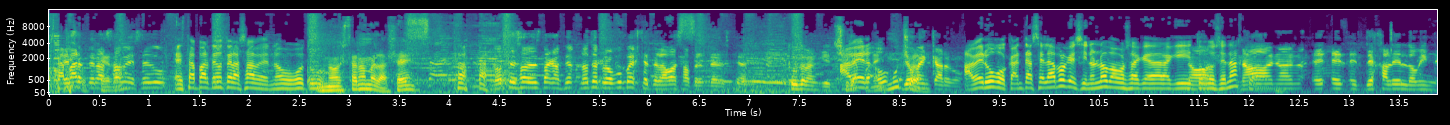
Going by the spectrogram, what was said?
Esta parte la sabes, Edu. Esta parte no te la sabes, ¿no, Hugo? Tú. No, esta no me la sé. No te sabes esta canción, no te preocupes que te la vas a aprender este año. Tú tranquilo. A ver, yo me encargo. A ver, Hugo, cántasela porque si no nos vamos a quedar aquí No, todos en asco. No, no, no, eh, eh, eh, déjale el domingo.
